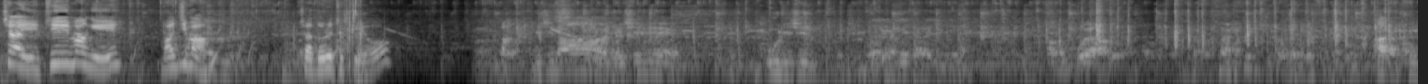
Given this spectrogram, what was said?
자이 대망의 마지막. 자 노래 듣게요. 리신아 열심히 오 리신. 아나 중.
